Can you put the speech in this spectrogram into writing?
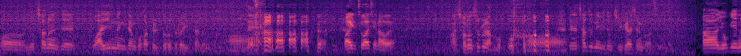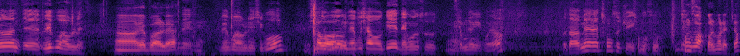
어, 요 차는 이제 와인 냉장고가 별도로 들어있다는 거. 어. 네. 와인 좋아하시나 봐요? 아, 저는 술을 안 먹고. 어. 네, 차주님이 좀 즐겨 하시는 것 같습니다. 아, 여기는 이제 외부 아울렛. 아 외부 할래요? 네. 외부 아울렛이고. 샤워 이쪽은 외부 샤워기 냉온수 어. 겸용이고요. 그 다음에 청수주 있고. 청수 네. 청수 아까 얼마 랬죠?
